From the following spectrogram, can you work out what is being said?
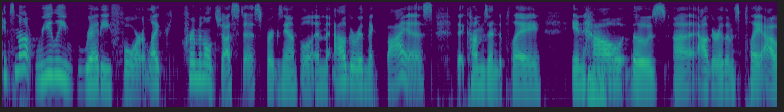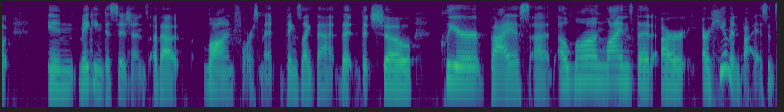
it's not really ready for, like criminal justice, for example, and the algorithmic bias that comes into play in Mhm. how those uh, algorithms play out in making decisions about law enforcement, things like that, that that show clear bias uh, along lines that are are human bias. It's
